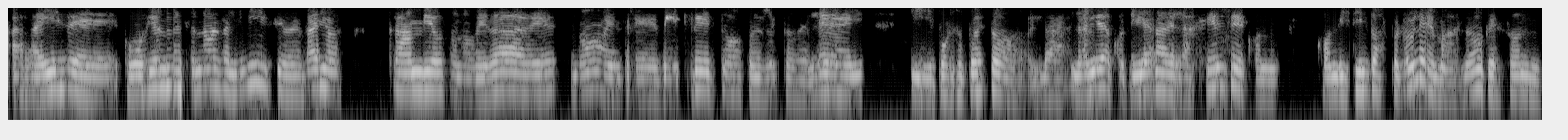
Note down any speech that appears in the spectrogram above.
a raíz de, como bien mencionabas al inicio, de varios cambios o novedades, ¿no? Entre decretos, proyectos de ley y, por supuesto, la, la vida cotidiana de la gente con, con distintos problemas, ¿no? Que son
